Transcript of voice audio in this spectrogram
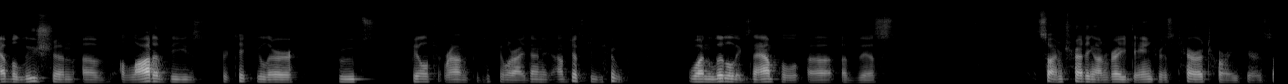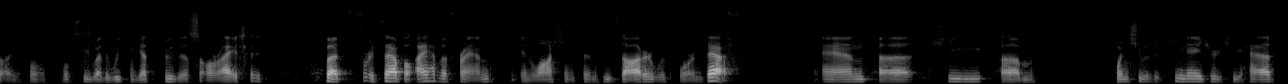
evolution of a lot of these particular groups built around particular identity. I'll just give you one little example uh, of this. So I'm treading on very dangerous territory here, so I, we'll, we'll see whether we can get through this all right. but for example, I have a friend in Washington whose daughter was born deaf. And uh, she, um, when she was a teenager, she had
